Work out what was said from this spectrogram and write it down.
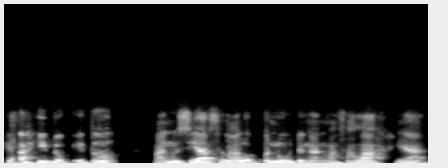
Kita hidup itu manusia selalu penuh dengan masalah ya.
